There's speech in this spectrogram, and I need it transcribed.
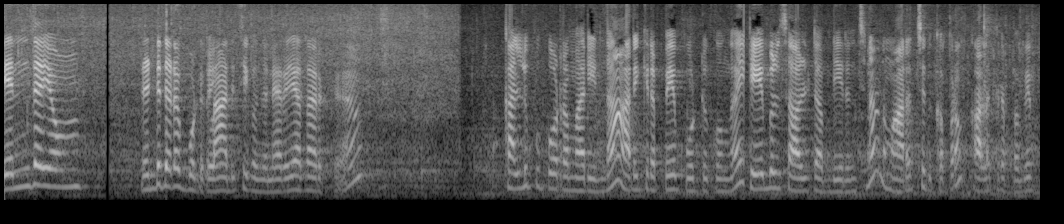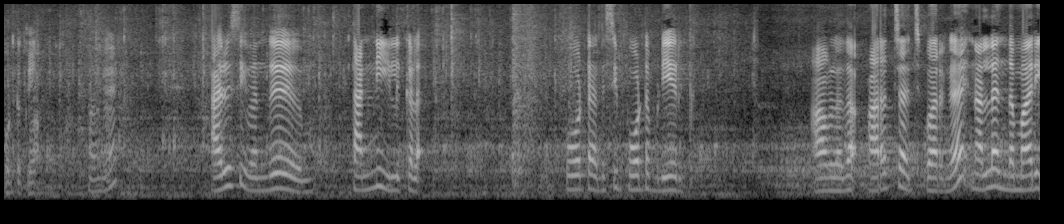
வெந்தயம். ரெண்டு தடவை போட்டுக்கலாம். அரிசி கொஞ்சம் நிறையா தான் இருக்குது கல்லுப்பு போடுற மாதிரி இருந்தால் அரைக்கிறப்பே போட்டுக்கோங்க. டேபிள் சால்ட் அப்படி இருந்துச்சுன்னா நம்ம அரைச்சதுக்கப்புறம் கலக்கிறப்பவே போட்டுக்கலாம். அரிசி வந்து தண்ணி இழுக்கலை. போட்ட அரிசி போட்டபடியே இருக்குது அவ்வளோதான் அரைச்சாச்சு பாருங்கள் நல்லா இந்த மாதிரி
